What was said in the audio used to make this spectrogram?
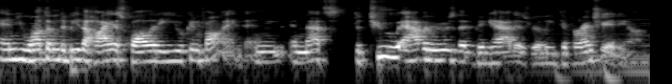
and you want them to be the highest quality you can find. And and that's the two avenues that BigHat is really differentiating on.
